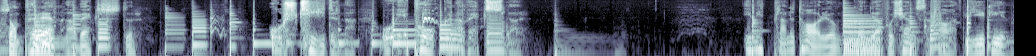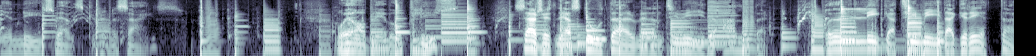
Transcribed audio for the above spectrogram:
som perenna växter. Årstiderna och epokerna växlar. I mitt planetarium kunde jag få känslan av att vi gick in i en ny svensk renässans. Och jag blev upplyst. Särskilt när jag stod där med den timide Albert och den lika timida Greta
